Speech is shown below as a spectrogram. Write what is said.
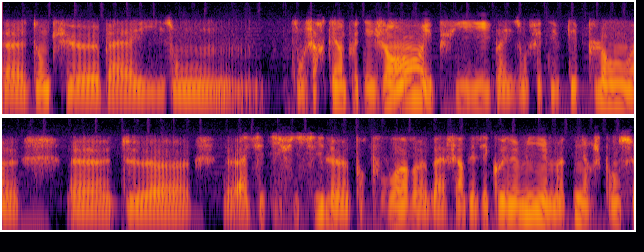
euh, donc, euh, bah, ils ont ils ont jarté un peu des gens et puis bah, ils ont fait des, des plans euh, de assez difficiles pour pouvoir bah, faire des économies et maintenir, je pense,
